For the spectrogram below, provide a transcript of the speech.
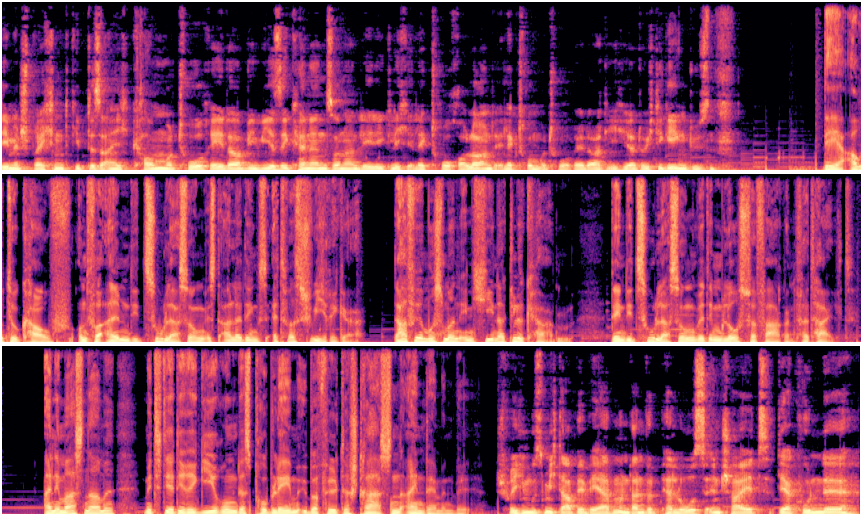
Dementsprechend gibt es eigentlich kaum Motorräder, wie wir sie kennen, sondern lediglich Elektroroller und Elektromotorräder, die hier durch die Gegend düsen. Der Autokauf und vor allem die Zulassung ist allerdings etwas schwieriger. Dafür muss man in China Glück haben, denn die Zulassung wird im Losverfahren verteilt. Eine Maßnahme, mit der die Regierung das Problem überfüllter Straßen eindämmen will. Sprich, ich muss mich da bewerben und dann wird per Losentscheid der Kunde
